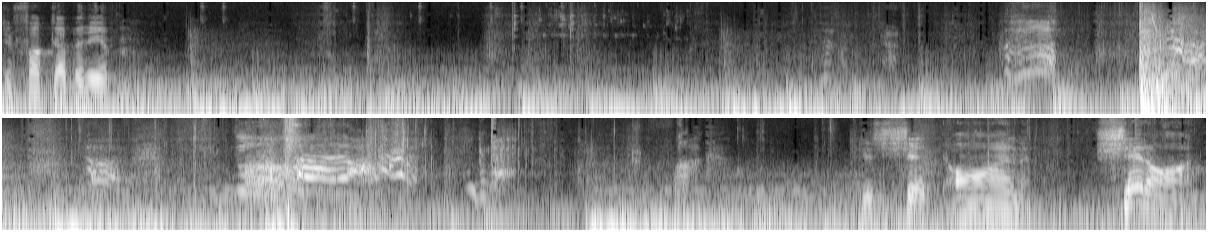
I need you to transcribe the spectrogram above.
Get fucked up, idiot. Shit on. Shit on.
